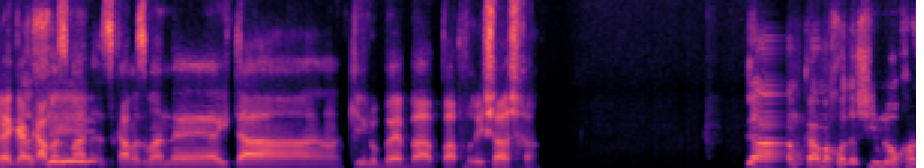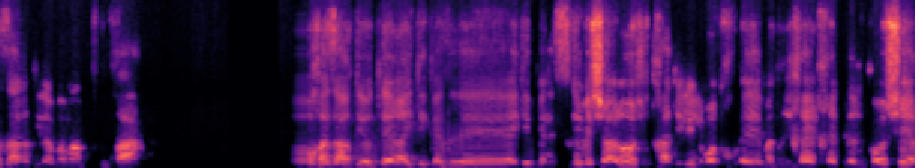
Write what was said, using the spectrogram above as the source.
רגע, אז, כמה זמן, אז כמה זמן אה, היית כאילו בפרישה שלך? גם כמה חודשים לא חזרתי לבמה פתוחה. לא חזרתי יותר, הייתי כזה, הייתי בן 23, התחלתי ללמוד אה, מדריכי חדר כושר.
